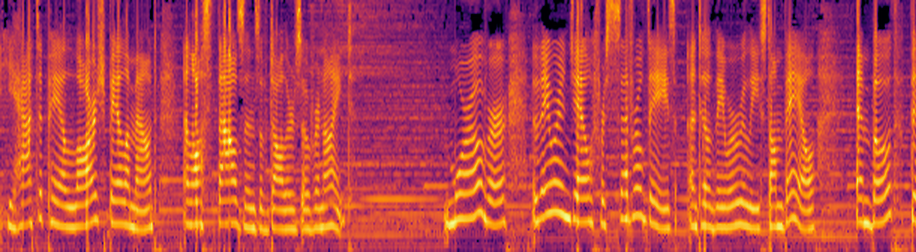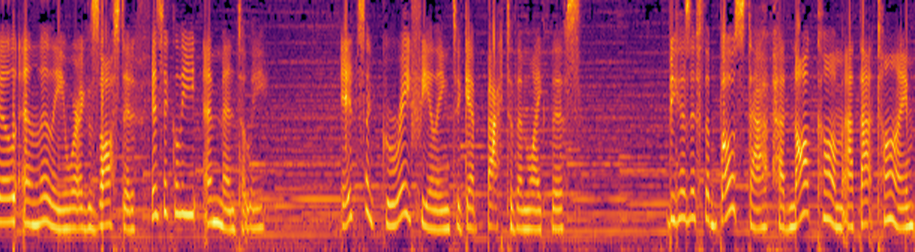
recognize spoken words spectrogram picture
he had to pay a large bail amount and lost thousands of dollars overnight. Moreover, they were in jail for several days until they were released on bail, and both Bill and Lily were exhausted physically and mentally. It's a great feeling to get back to them like this. Because if the boat staff had not come at that time,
